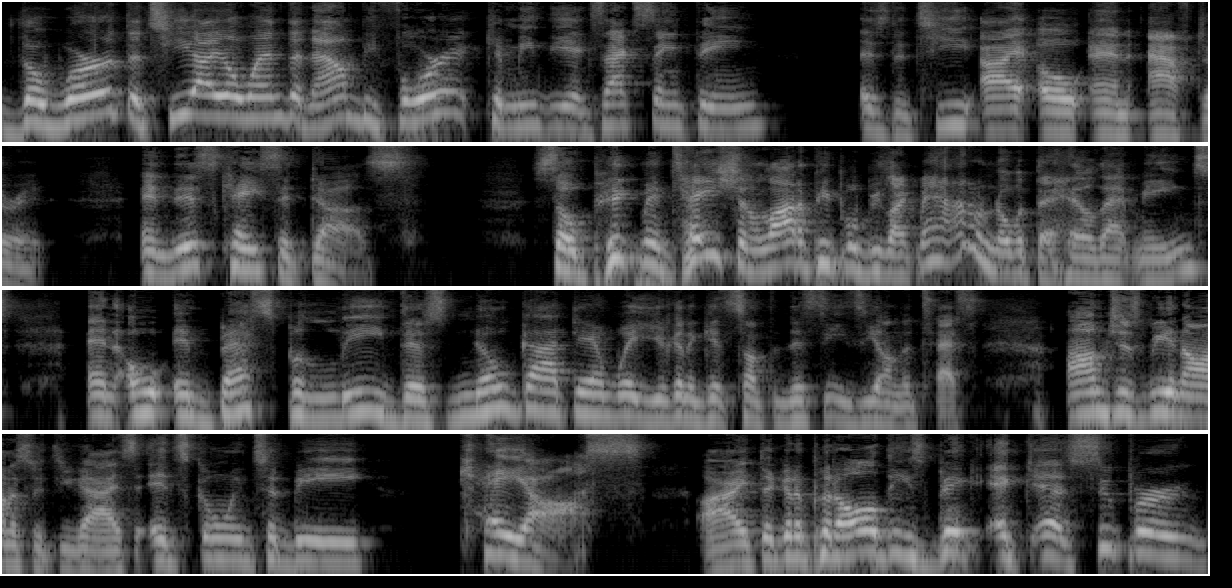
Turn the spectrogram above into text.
the word, the T I O N, the noun before it can mean the exact same thing as the T I O N after it. In this case, it does. So pigmentation, a lot of people be like, man, I don't know what the hell that means. And oh, and best believe there's no goddamn way you're gonna get something this easy on the test. I'm just being honest with you guys. It's going to be chaos. All right, they're gonna put all these big uh, super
